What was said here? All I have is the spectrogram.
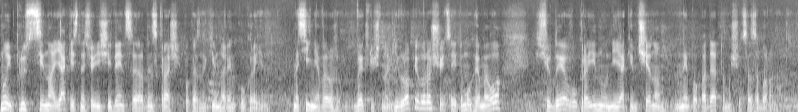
Ну і плюс ціна, якість на сьогоднішній день це один з кращих показників на ринку України. Насіння виключно в Європі вирощується, і тому ГМО сюди в Україну ніяким чином не попаде, тому що це заборонено.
